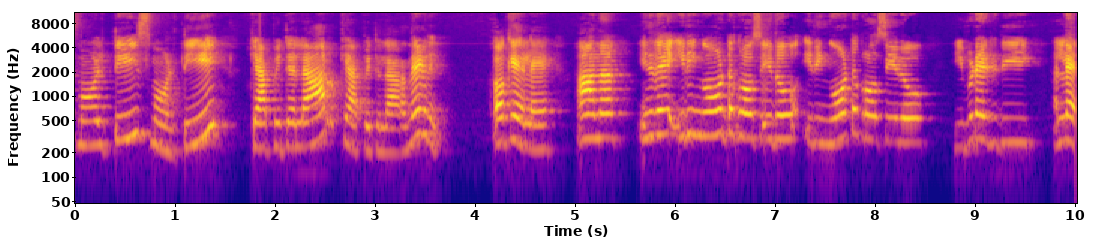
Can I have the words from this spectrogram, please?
Small T small T capital R capital R എന്ന് എഴുതി. ഓക്കെ അല്ലേ? ആന്ന്. ഇത് ഇതിങ്ങോട്ട് ക്രോസ് ചെയ്തു? ഇത് ഇങ്ങോട്ട് ക്രോസ് ചെയ്തു? ഇവിടെ എഴുതി അല്ലേ?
